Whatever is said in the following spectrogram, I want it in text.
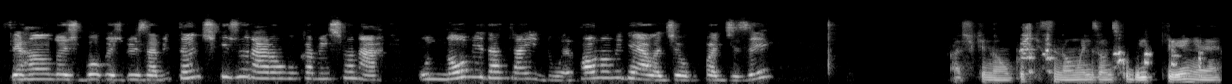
cerrando as bocas dos habitantes que juraram nunca mencionar o nome da traidora. Qual o nome dela, Diogo? Pode dizer? Acho que não, porque senão eles vão descobrir quem é.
